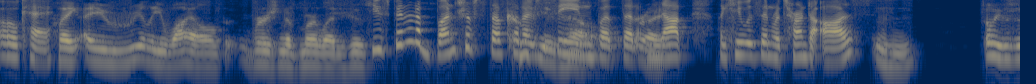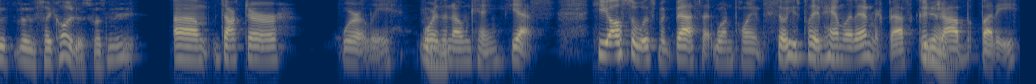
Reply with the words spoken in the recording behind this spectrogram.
Okay. playing a really wild version of Merlin who's He's been in a bunch of stuff that I've as seen, hell. but that Right. not like he was in Return to Oz. Mhm. oh he was the, the psychologist, wasn't he? Um, Doctor Worley or Mm-hmm. the Nome King. Yes, he also was Macbeth at one point. So he's played Hamlet and Macbeth. Good Yeah. job, buddy.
